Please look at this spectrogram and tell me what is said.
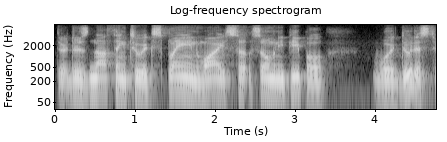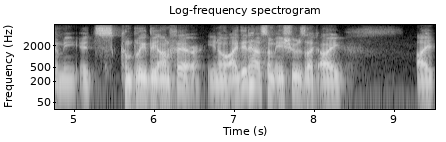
there, there's nothing to explain why so, so many people would do this to me. It's completely unfair. You know, I did have some issues. Like I, I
